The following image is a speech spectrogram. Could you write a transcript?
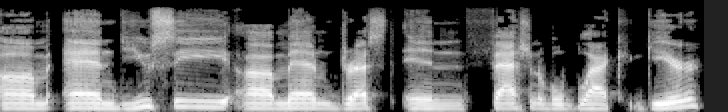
um, and you see a man dressed in fashionable black gear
